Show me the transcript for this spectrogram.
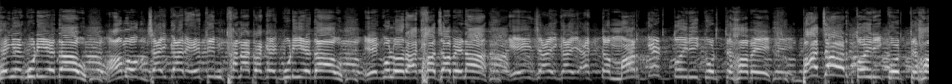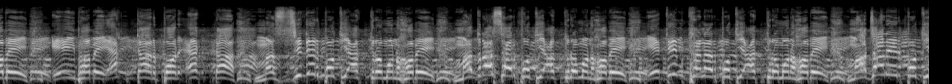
ভেঙে গুড়িয়ে দাও। অমুক জায়গার এতিমখানাটাকে গুড়িয়ে দাও। এগুলো রাখা যাবে না। এই জায়গায় একটা মার্কেট তৈরি করতে হবে, বাজার তৈরি করতে হবে। এইভাবে একটার পর একটা মসজিদের প্রতি আক্রমণ হবে, মাদ্রাসার প্রতি আক্রমণ হবে, এতিমখানার প্রতি আক্রমণ হবে, মাজারের প্রতি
